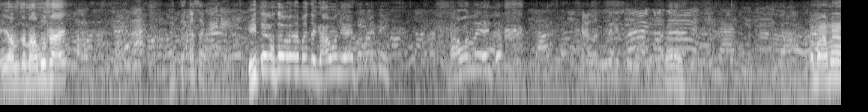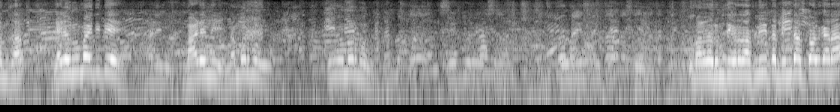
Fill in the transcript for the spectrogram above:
हे आमचा माणूस आहे. इथे कसं म्हणजे गावात यायचं नाही मी. गावात यायचं. मामा आहे आमचा. याच्या रूम आहे तिथे. भाडेनी. नंबर बोल. नंबर बोल. तुम्हाला जर रूमची गरज असली तर बिंदास कॉल करा.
